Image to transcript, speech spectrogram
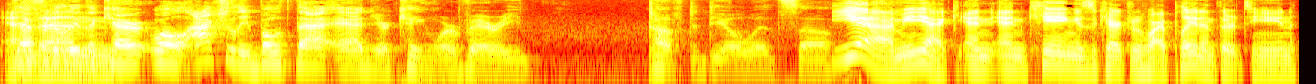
And Definitely then- the character. Well, actually, both that and your king were very tough to deal with. So Yeah, I mean, yeah, and and King is a character who I played in 13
